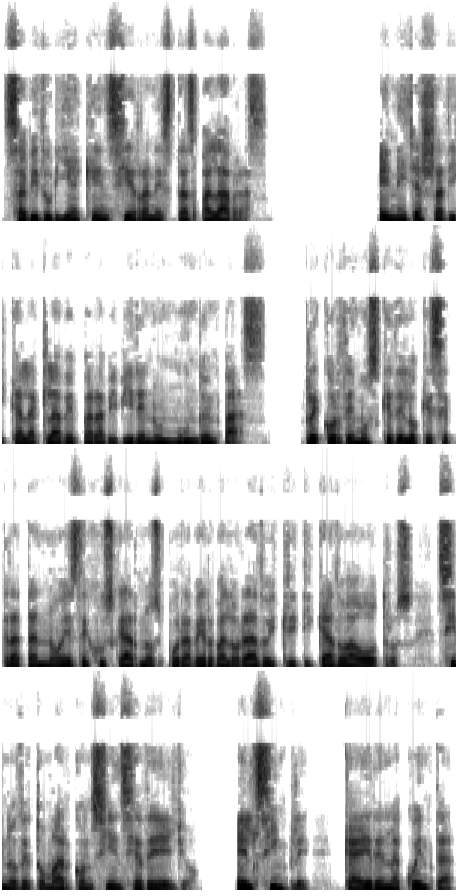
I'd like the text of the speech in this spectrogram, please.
sabiduría que encierran estas palabras. En ellas radica la clave para vivir en un mundo en paz. Recordemos que de lo que se trata no es de juzgarnos por haber valorado y criticado a otros, sino de tomar conciencia de ello. El simple, caer en la cuenta,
